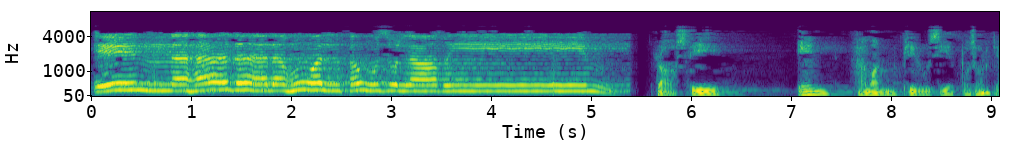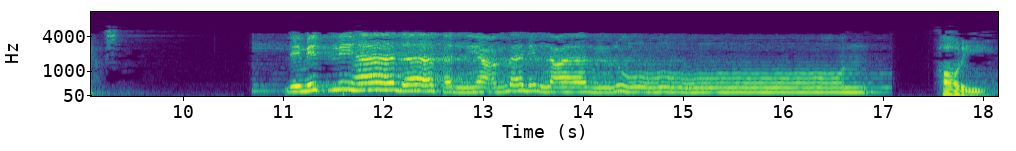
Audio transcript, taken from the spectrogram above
این هذا لهو الفوز العظیم. راستی این همان پیروزی بزرگ است. لمثل هذا فلیعمل العاملون. هاری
